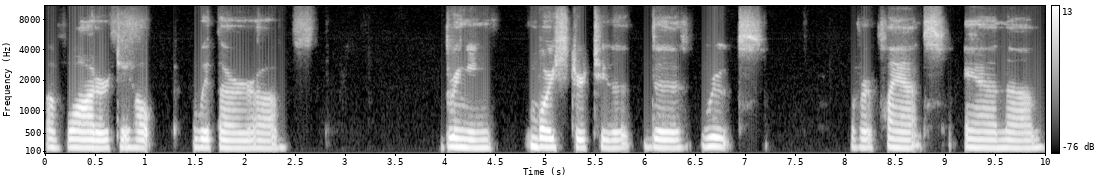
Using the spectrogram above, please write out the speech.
of water to help with our um, bringing moisture to the, the roots of our plants and um,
